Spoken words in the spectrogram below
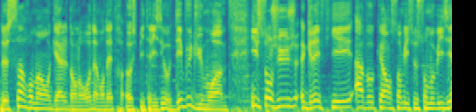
de Saint-Romain-en-Galles dans le Rhône avant d'être hospitalisé au début du mois. Ils sont juges, greffiers, avocats. Ensemble, ils se sont mobilisés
